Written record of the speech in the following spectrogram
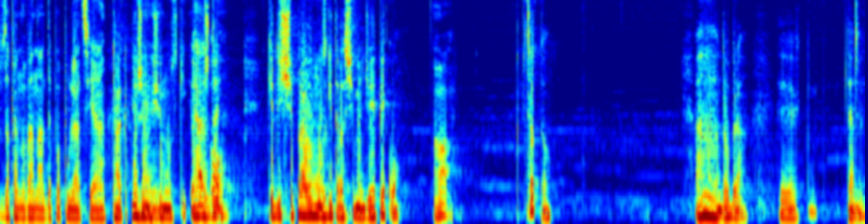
zaplanowana depopulacja. Tak, pierzeją się mózgi. E, Każdy- O, kiedyś się prało mózgi, teraz się będzie je piekło. O, Co to? A, dobra. Ten,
